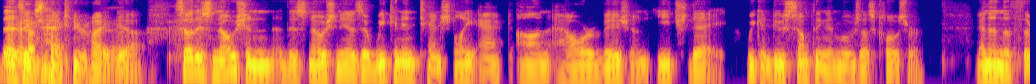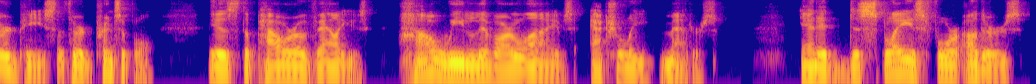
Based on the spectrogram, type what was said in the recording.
that's yeah. exactly right yeah. yeah. so this notion this notion is that we can intentionally act on our vision each day we can do something that moves us closer and then the third piece the third principle is the power of values how we live our lives actually matters and it displays for others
